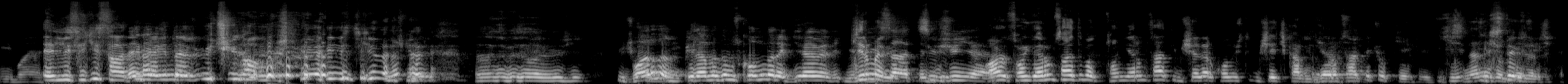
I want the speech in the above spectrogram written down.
İyi bayağı. 58 saattir yayındayız. 3 gün olmuş. 3 gün. Üç gün- Nefes alamıyorum, üç Bu arada olmuş. planladığımız konulara giremedik. Bir Girmedik. saatte Siz- düşün ya. Abi son yarım saati bak. Son yarım saati bir şeyler konuştuk. Bir şey çıkarttık. yarım saatte çok keyifliydi. İkisinden de İkisi çok de güzel. çıktı.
